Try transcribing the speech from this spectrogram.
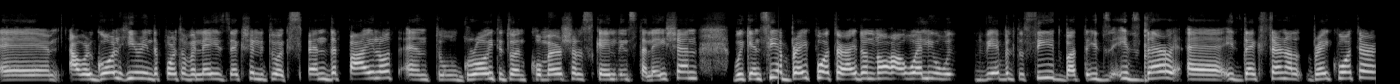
Um, our goal here in the Port of LA is actually to expand the pilot and to grow it into a commercial scale installation. We can see a breakwater. I don't know how well you would be able to see it, but it's it's there. Uh, it's the external breakwater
